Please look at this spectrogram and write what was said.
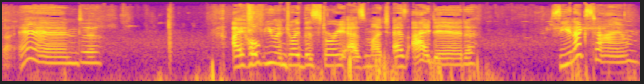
The end. I hope you enjoyed this story as much as I did. See you next time.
